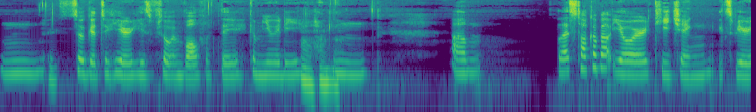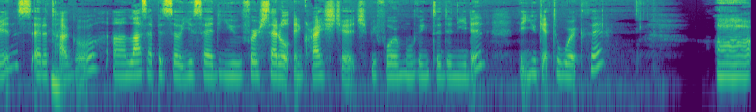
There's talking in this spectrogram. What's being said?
It's so good to hear he's so involved with the community. Alhamdulillah. Um, let's talk about your teaching experience at Otago. Uh, last episode, you said you first settled in Christchurch before moving to Dunedin. Did you get to work there? Uh,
